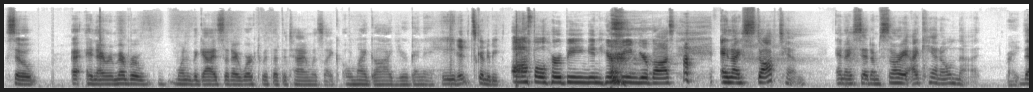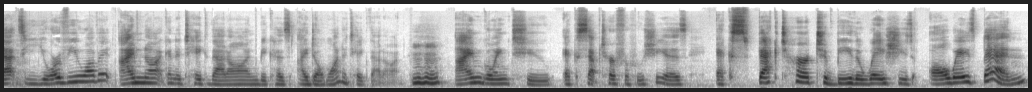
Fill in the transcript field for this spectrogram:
So, a- and I remember one of the guys that I worked with at the time was like, Oh my God, you're going to hate it. It's going to be awful, her being in here, being your boss. And I stopped him and I said, I'm sorry, I can't own that Right. that's your view of it. I'm not going to take that on because I don't want to take that on. Mm-hmm. I'm going to accept her for who she is, expect her to be the way she's always been,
